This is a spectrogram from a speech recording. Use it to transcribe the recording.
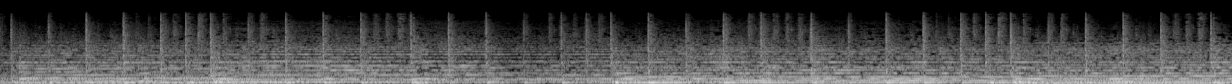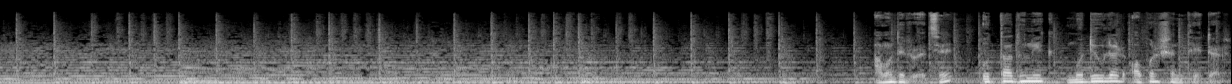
আমাদের রয়েছে অত্যাধুনিক মডিউলার অপারেশন থিয়েটার।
